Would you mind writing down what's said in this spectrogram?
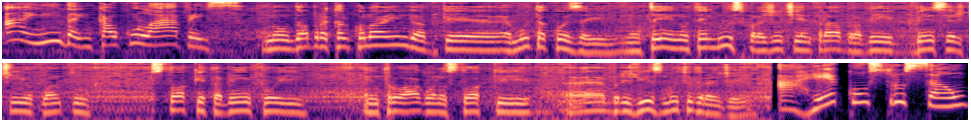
ainda incalculáveis. Não dá para calcular ainda, porque é muita coisa aí. Não tem, não tem luz para a gente entrar para ver bem certinho quanto estoque também foi entrou água no estoque, é prejuízo muito grande aí. A reconstrução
